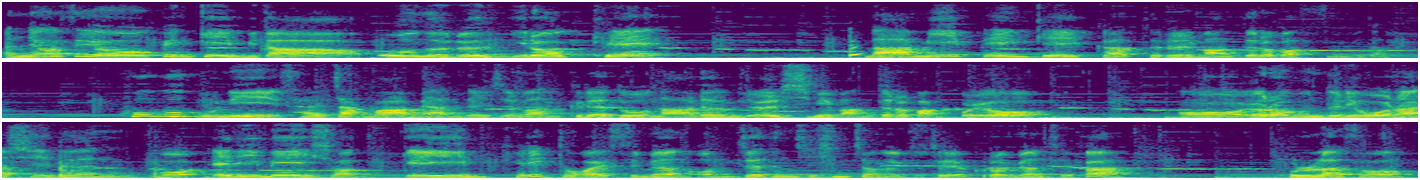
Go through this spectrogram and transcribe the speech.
안녕하세요 팬케이입니다. 오늘은 이렇게 나미 팬케이크 아트를 만들어 봤습니다. 코 부분이 살짝 마음에 안 들지만 그래도 나름 열심히 만들어 봤고요. 어, 여러분들이 원하시는 뭐 애니메이션, 게임, 캐릭터가 있으면 언제든지 신청해 주세요. 그러면 제가 골라서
